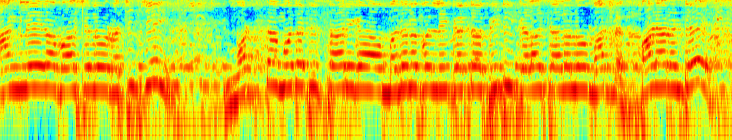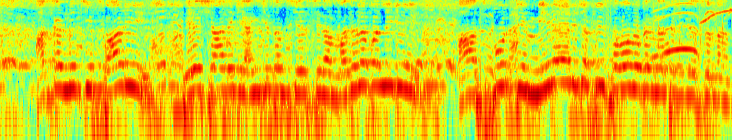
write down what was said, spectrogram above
ఆంగ్లేయ భాషలో రచించి మొట్టమొదటిసారిగా మదనపల్లి గడ్డ బీటీ కళాశాలలో మాట్లా పాడారంటే అక్కడి నుంచి పాడి దేశానికి అంకితం చేసిన మదనపల్లికి ఆ స్ఫూర్తి మీరే అని చెప్పి సభాముఖంగా తెలియజేస్తున్నాను.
